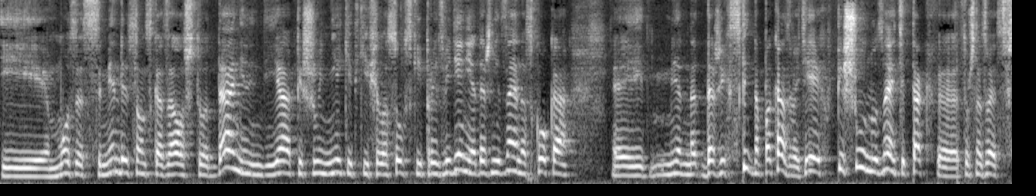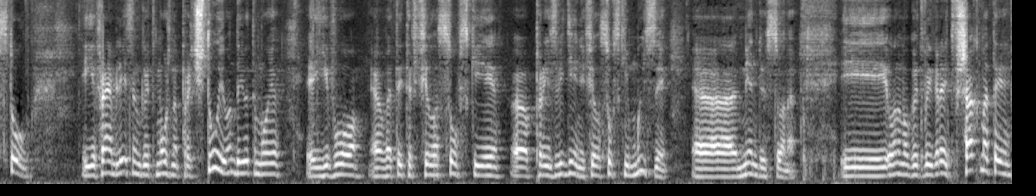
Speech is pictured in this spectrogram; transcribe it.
И Мозес Мендельсон сказал, что да, я пишу некие такие философские произведения, я даже не знаю, насколько э, мне даже их стыдно показывать. Я их пишу, ну, знаете, так, э, то, что называется, в стол. И Ефраим Лейсин говорит, можно прочту, и он дает ему э, его вот эти философские произведения, философские мысли Мендельсона. И он ему говорит, вы играете в шахматы?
